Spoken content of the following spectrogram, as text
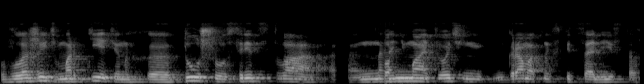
вложить в маркетинг э, душу, средства, э, нанимать очень грамотных специалистов,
